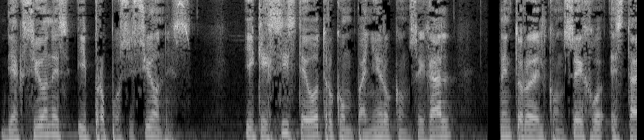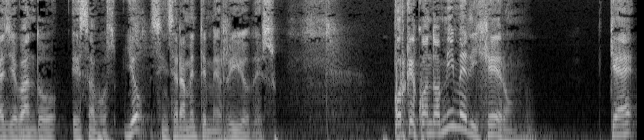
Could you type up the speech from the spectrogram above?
de acciones y proposiciones, y que existe otro compañero concejal dentro del consejo está llevando esa voz. Yo sinceramente me río de eso. Porque cuando a mí me dijeron que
